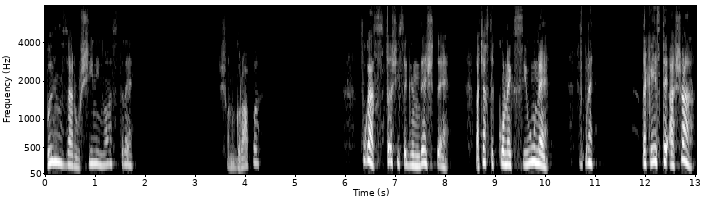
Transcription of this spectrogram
pânza rușinii noastre și o îngroapă? Fuga stă și se gândește la această conexiune și spune, dacă este așa,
